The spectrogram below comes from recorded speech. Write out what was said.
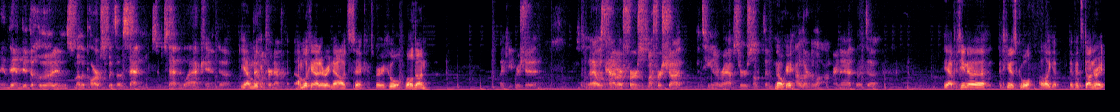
and then did the hood and some other parts with uh, satin, some satin black, and uh, Yeah, I'm that looking. one turned out. I'm looking at it right now. It's sick. It's very cool. Well done. Thank you, appreciate it. So that was kind of our first, my first shot patina wraps or something. No, okay. I learned a lot during that, but uh, Yeah, patina. Patina's cool. I like it if it's done right.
